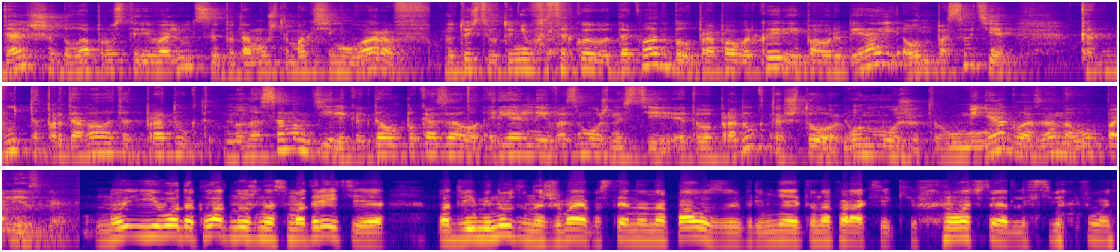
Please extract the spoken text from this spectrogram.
Дальше была просто революция, потому что Максим Уваров, ну то есть вот у него такой вот доклад был про Power Query и Power BI, а он по сути как будто продавал этот продукт. Но на самом деле, когда он показал реальные возможности этого продукта, что он может, у меня глаза на лоб полезли. Ну и его доклад нужно смотреть э, по две минуты, нажимая постоянно на паузу и применяя это на практике. Вот что я для себя понял.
